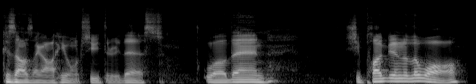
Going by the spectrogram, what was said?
because I was like, oh, he won't shoot through this. Well, then she plugged into the wall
